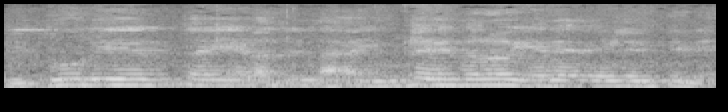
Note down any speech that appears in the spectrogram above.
ಪಿತೂರಿ ಅಂತ ಹೇಳೋದಿಲ್ಲ ಹಿಂದೆಯಿಂದಲೂ ಏನೇನು ಹೇಳಿರ್ತೀನಿ.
